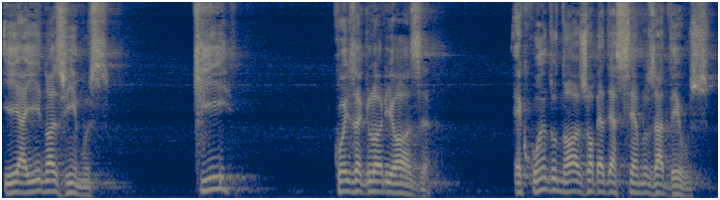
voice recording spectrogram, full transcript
e aí nós vimos que coisa gloriosa é quando nós obedecemos a Deus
